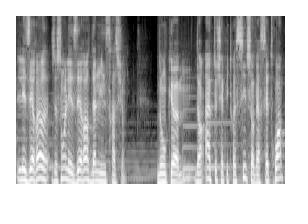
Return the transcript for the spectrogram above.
les erreurs, ce sont les erreurs d'administration. Donc, euh, dans Actes chapitre 6, au verset 3,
